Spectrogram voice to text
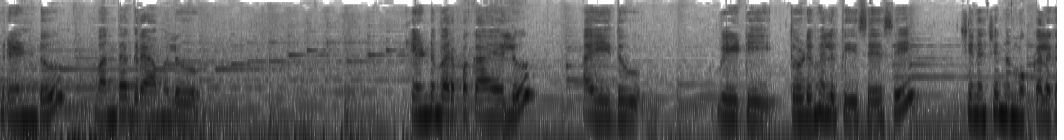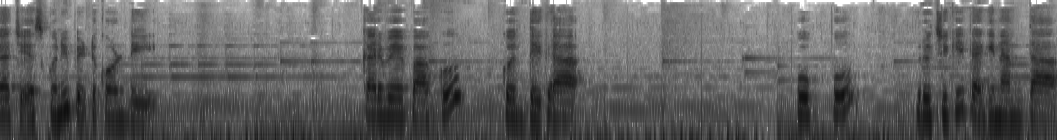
రెండు వంద గ్రాములు. ఎండుమిరపకాయలు ఐదు. వీటి తొడిమెలు తీసేసి చిన్న చిన్న ముక్కలుగా చేసుకుని పెట్టుకోండి. కరివేపాకు కొద్దిగా. ఉప్పు రుచికి తగినంత.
